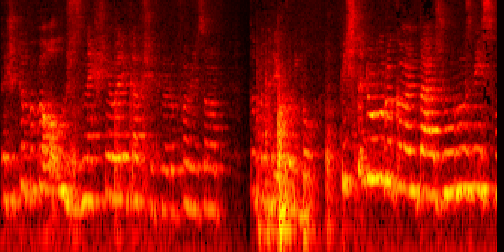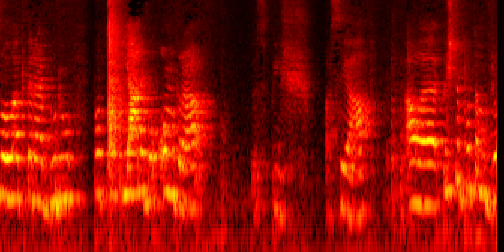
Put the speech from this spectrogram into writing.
Takže to by bylo už z dnešního videa všechno. Doufám, že se vám tohle video líbilo. Pište dolů do komentářů různý slova, které budu potom já nebo Ondra, spíš asi já, ale pište potom do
